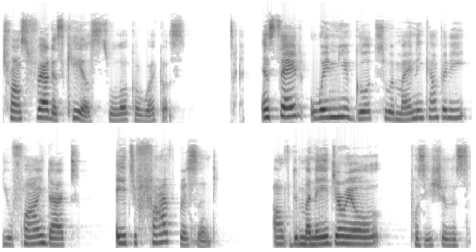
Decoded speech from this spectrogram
transfer the skills to local workers? Instead, when you go to a mining company, you find that 85% of the managerial positions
